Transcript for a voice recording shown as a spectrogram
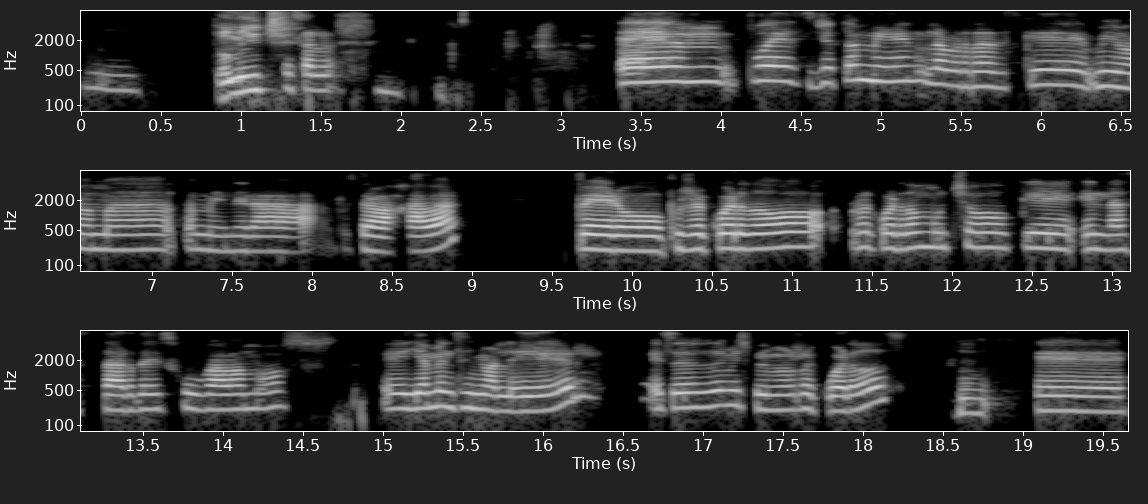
¿Tú, Mitch? Es algo- Em, pues yo también, la verdad es que mi mamá también era, pues trabajaba, pero pues recuerdo, recuerdo mucho que en las tardes jugábamos, ella me enseñó a leer, ese es de mis primeros recuerdos. Eh,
